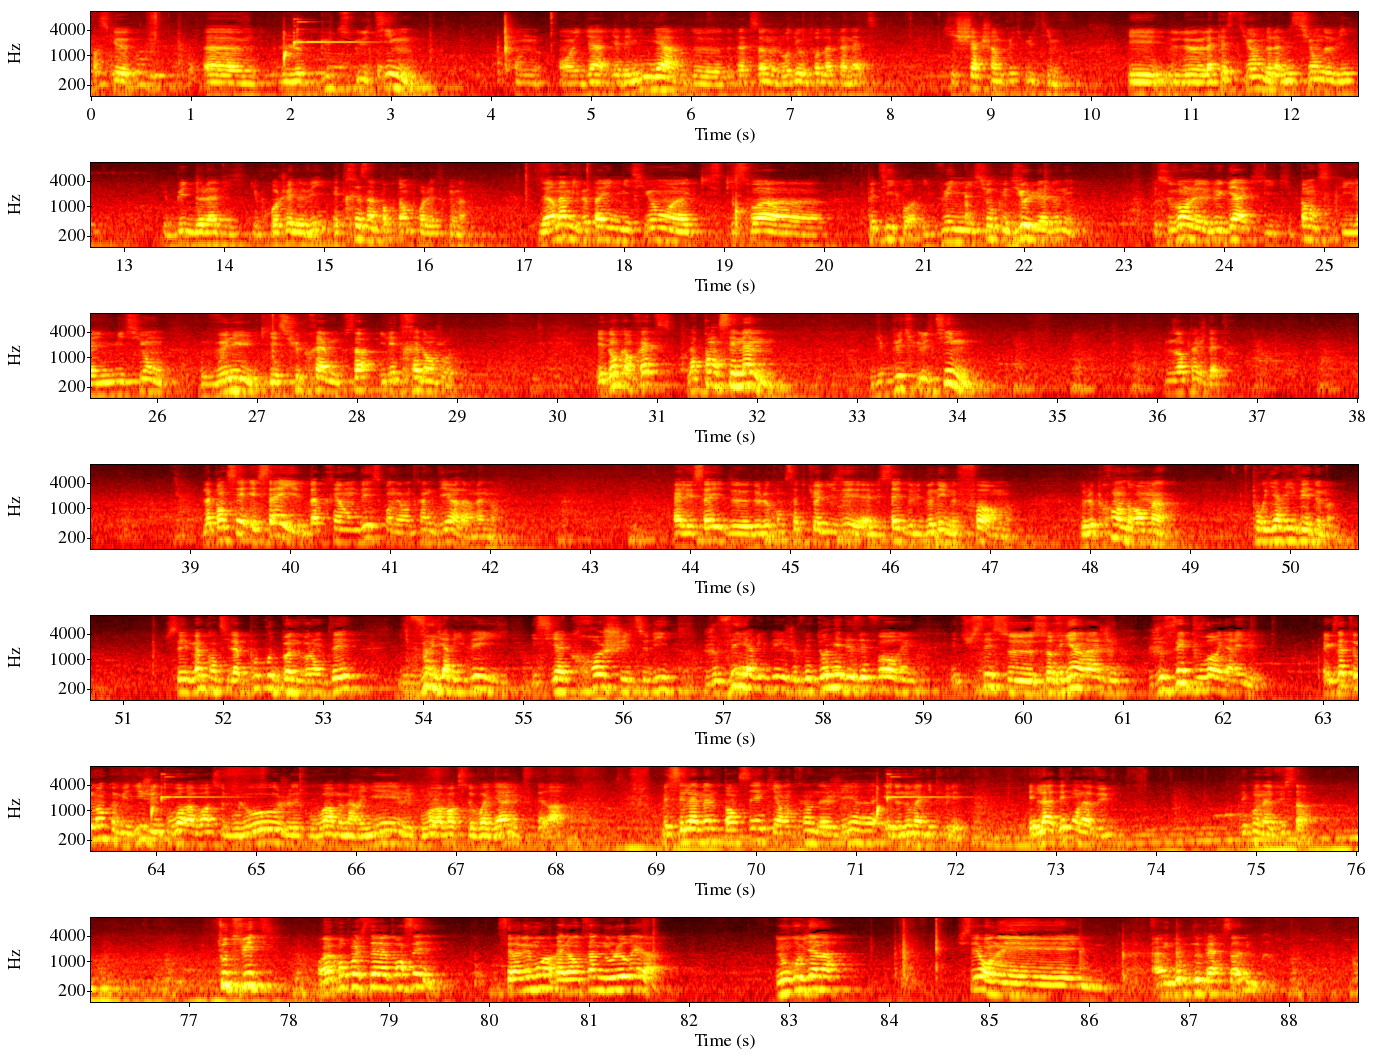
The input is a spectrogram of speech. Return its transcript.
Parce que euh, le but ultime, il y, a des milliards de, personnes aujourd'hui autour de la planète qui cherchent un but ultime. Et la question de la mission de vie, du but de la vie, du projet de vie est très important pour l'être humain. D'ailleurs même, il ne veut pas une mission euh, qui, soit euh, petit, quoi. il veut une mission que Dieu lui a donnée. Et souvent, le, gars qui, qui pense qu'il a une mission venue, qui est suprême, tout ça, il est très dangereux. Et donc, en fait, la pensée même du but ultime nous empêche d'être. La pensée essaye d'appréhender ce qu'on est en train de dire là maintenant. Elle essaye de, le conceptualiser, elle essaye de lui donner une forme, de le prendre en main pour y arriver demain. Tu sais, même quand il a beaucoup de bonne volonté, il veut y arriver, il, s'y accroche il se dit je vais y arriver, je vais donner des efforts et, tu sais, ce, rien-là, je, je vais pouvoir y arriver. Exactement comme il dit, je vais pouvoir avoir ce boulot, je vais pouvoir me marier, je vais pouvoir avoir ce voyage, etc. Mais c'est la même pensée qui est en train d'agir et de nous manipuler. Et là, dès qu'on l'a vu, dès qu'on a vu ça, tout de suite, on a compris que c'était la pensée. C'est la mémoire, elle est en train de nous leurrer là. Et on revient là. Tu sais, on est un groupe de personnes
